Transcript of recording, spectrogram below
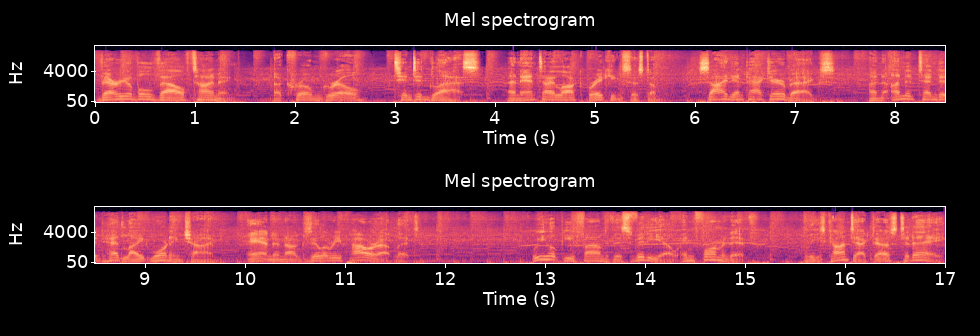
variable valve timing, a chrome grille, tinted glass, an anti-lock braking system, side impact airbags, an unattended headlight warning chime, and an auxiliary power outlet. We hope you found this video informative. Please contact us today.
